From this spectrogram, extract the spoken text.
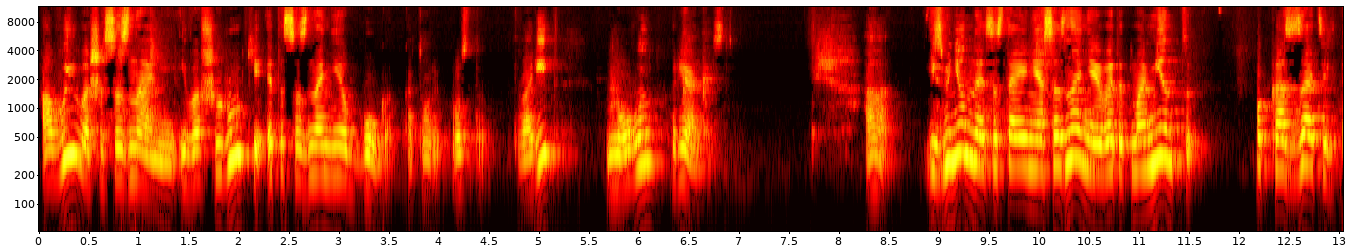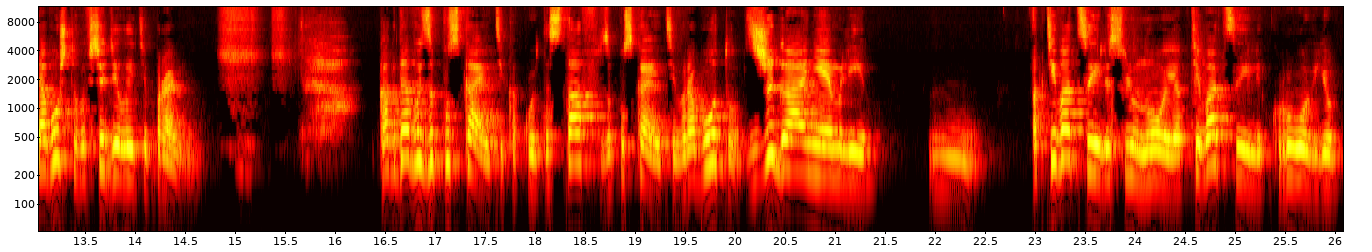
а вы, ваше сознание и ваши руки это сознание Бога, который просто творит новую реальность. А, измененное состояние сознания в этот момент показатель того, что вы все делаете правильно. Когда вы запускаете какой-то став, запускаете в работу, сжиганием ли, активацией или слюной, активацией или кровью,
